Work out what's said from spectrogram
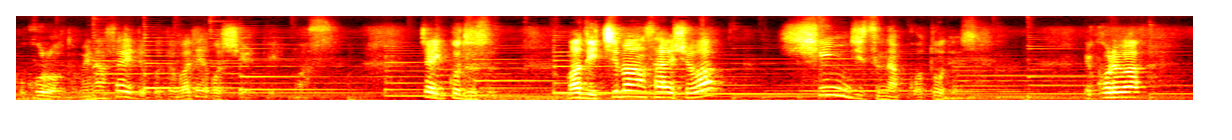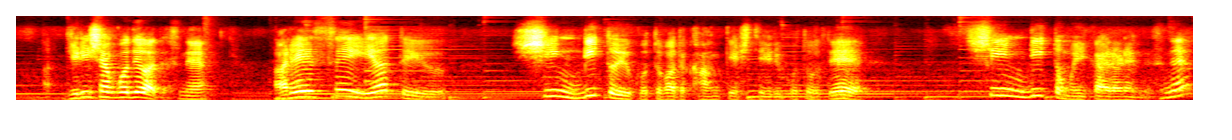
心を止めなさいという言葉で教えています。じゃあ一個ずつ。まず一番最初は真実なことですでこれはギリシャ語ではですねアレセイアという真理という言葉と関係していることで真理とも言い換えられるんですね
